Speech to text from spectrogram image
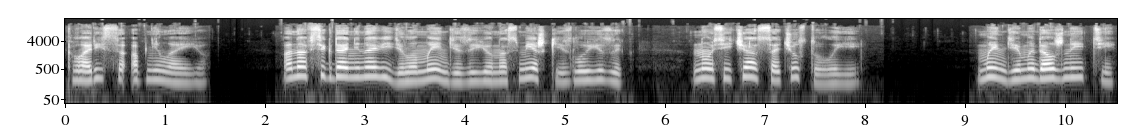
Клариса обняла ее. Она всегда ненавидела Мэнди за ее насмешки и злой язык, но сейчас сочувствовала ей. «Мэнди, мы должны идти.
